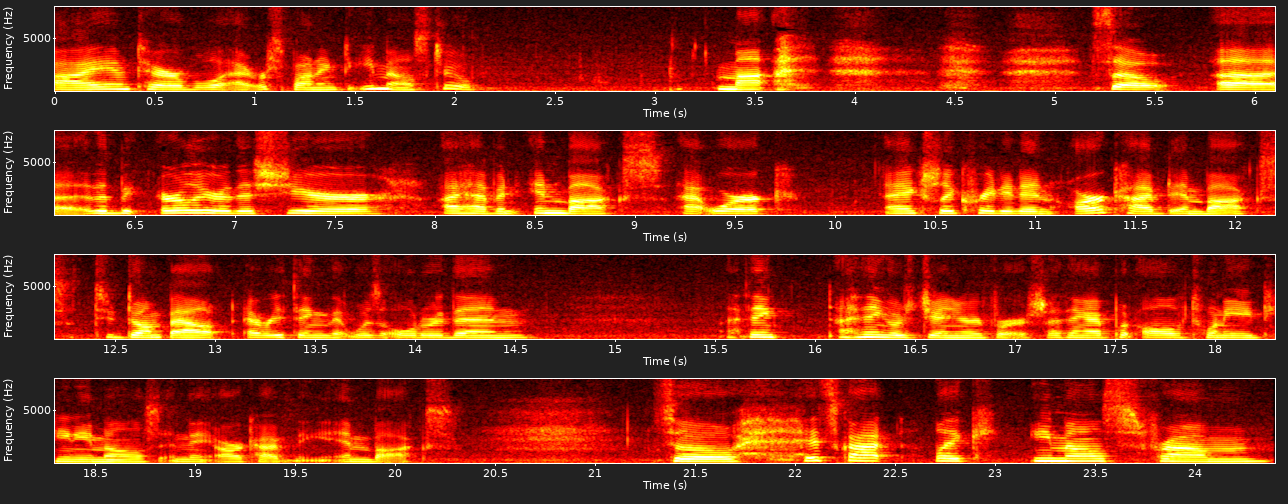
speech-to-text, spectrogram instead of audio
I am terrible at responding to emails too. My so uh, the, earlier this year, I have an inbox at work. I actually created an archived inbox to dump out everything that was older than I think I think it was January 1st. I think I put all of 2018 emails in the archive in the inbox. So it's got like emails from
